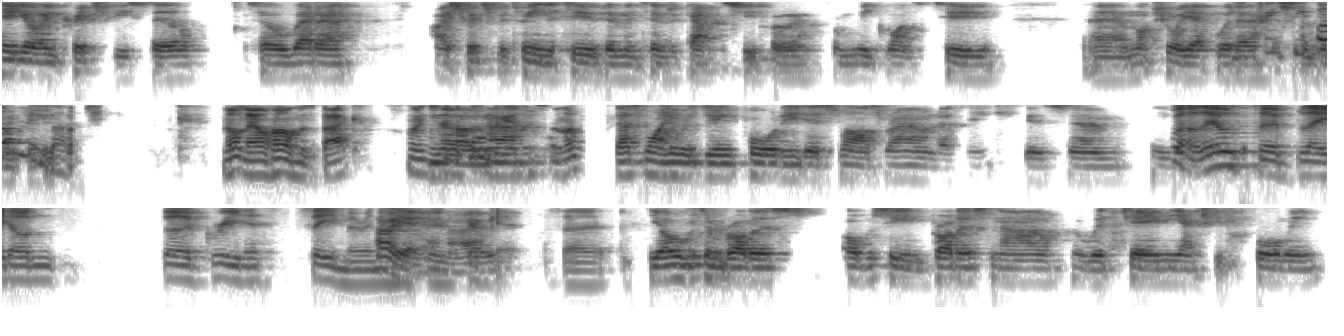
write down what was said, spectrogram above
Higo and Critchley still. So whether I switch between the two of them in terms of captaincy for from week one to two. Uh, I'm not sure yet Is whether Critchley bowling much? Not now. Harmer's back. Went to No, the no. again this summer. that's why he was doing poorly this last round, I think, because um, Well, they also played on the greenest seamer in Oh, the yeah, no, cricket. So the Overton brothers, obviously in brothers now with Jamie actually performing,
